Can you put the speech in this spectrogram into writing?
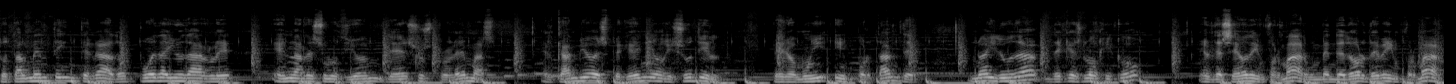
totalmente integrado puede ayudarle en la resolución de sus problemas. El cambio es pequeño y sutil, pero muy importante. No hay duda de que es lógico el deseo de informar. Un vendedor debe informar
